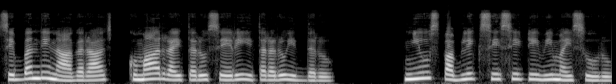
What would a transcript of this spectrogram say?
ಸಿಬ್ಬಂದಿ ನಾಗರಾಜ್, ಕುಮಾರ್ ರೈತರು ಸೇರಿ ಇತರರು ಇದ್ದರು. News public CCTV Mysuru.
